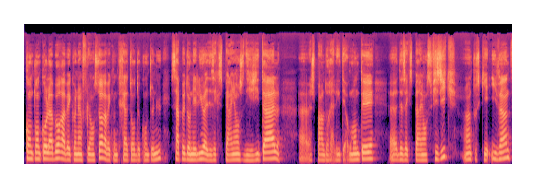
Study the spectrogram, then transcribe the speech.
quand on collabore avec un influenceur, avec un créateur de contenu, ça peut donner lieu à des expériences digitales. je parle de réalité augmentée, des expériences physiques, hein, tout ce qui est event,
